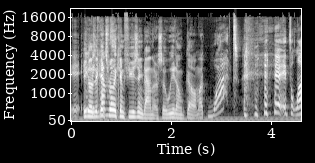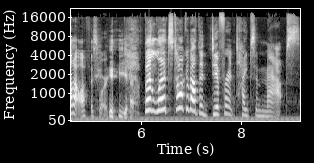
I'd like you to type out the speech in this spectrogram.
it, he goes, it, becomes, it gets really confusing down there, so we don't go. I'm like, what? it's a lot of office work. yeah. But let's talk about the different types of maps,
